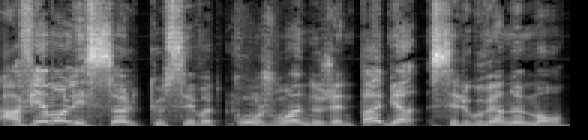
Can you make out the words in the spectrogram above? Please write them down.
Alors finalement, les seuls que ces votes conjoints ne gênent pas, eh bien, c'est le gouvernement,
